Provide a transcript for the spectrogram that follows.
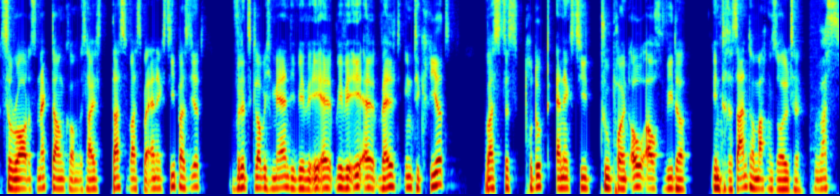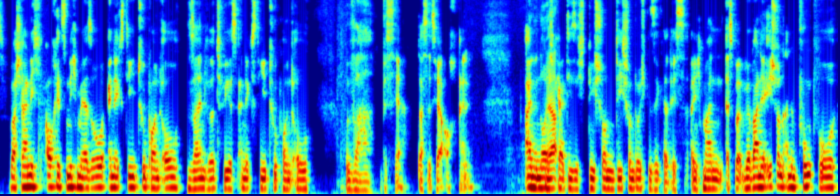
zu Raw oder SmackDown kommen. Das heißt, das, was bei NXT passiert, wird jetzt, glaube ich, mehr in die WWE, WWE Welt integriert, was das Produkt NXT 2.0 auch wieder interessanter machen sollte. Was wahrscheinlich auch jetzt nicht mehr so NXT 2.0 sein wird, wie es NXT 2.0 war bisher. Das ist ja auch eine, eine Neuigkeit, ja. die sich, die schon, die schon durchgesickert ist. Ich meine, es, wir waren ja eh schon an einem Punkt, wo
